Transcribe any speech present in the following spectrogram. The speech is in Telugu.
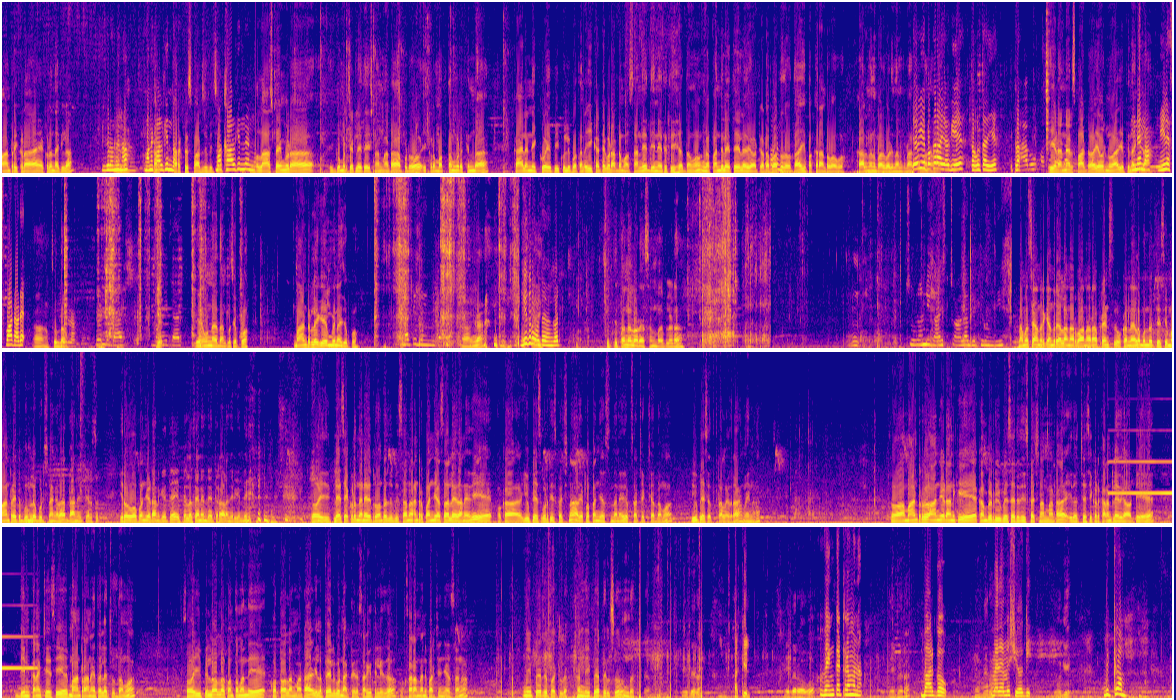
మాంటర్ ఇక్కడ ఎక్కడ ఉంది అఖిల? ఇక్కడ ఉందినా? మన కాలు కింద. కరెక్ట్ స్పాట్ చూపించు. మా కాలు కింద ఉంది. లాస్ట్ టైం కూడా ఈ గుమ్మడి చెట్లు అయితే వేసిన అనమాట అప్పుడు ఇక్కడ మొత్తం కూడా కింద కాయలన్నీ ఎక్కువ అయిపోయి కుళ్ళిపోతాయి. ఈ కట్టె కూడా అడ్డం వస్తుంది. దీన్ని అయితే తీసేద్దాము. ఇంకా పందిలు అయితే వెళ్ళలేదు కాబట్టి అవుతా ఈ పక్క రంటారు బాబు. కాలు మీద పడబడింది యోగి అనుకున్నా పక్కన యోగి. తగులుతుంది. ఇట్లా ఈడ అన్నాడు స్పాట్ ఎవరు నువ్వా? చెప్పింది నేనే స్పాట్ ఆడే. చూద్దాం. ఏమున్నాయి దాంట్లో చెప్పు. మాంటర్లోకి ఏం పోయినాయి చెప్పు. గీతలు పోతాయి వెంకట్ లోడేస్తాను బాబులాడు చూడండి గాయస్ చాలా గట్టిగా ఉంది. నమస్తే అందరికీ అందరూ ఎలా ఉన్నారు? బాగున్నారా? ఫ్రెండ్స్ ఒక నెల ముందు వచ్చేసి మాంటర్ అయితే భూమిలో పుడిచినాం కదా దాన్ని తెలుసు. ఈరోజు ఓపెన్ చేయడానికి అయితే పిల్ల సైన్ అయితే రావడం జరిగింది. సో ఈ ప్లేస్ ఎక్కడుంది అనేది డ్రోన్తో చూపిస్తాను. అంటే పని చేస్తా లేదనేది ఒక యూపీఎస్ కూడా తీసుకొచ్చిన అది ఎట్లా పని చేస్తుంది అనేది ఒకసారి చెక్ చేద్దాము. యూపీఎస్ ఎత్తుకురాలేదురా మెయిన్. సో ఆ మానిటర్ ఆన్ చేయడానికి కంప్యూటర్ యూపీఎస్ అయితే తీసుకొచ్చిన అనమాట ఇది వచ్చేసి ఇక్కడ కరెంట్ లేదు కాబట్టి దీన్ని కనెక్ట్ చేసి మానిటర్ ఆన్ అయితే లేదు చూద్దాము. సో ఈ పిల్లల్లో కొంతమంది కొత్త వాళ్ళు అనమాట వీళ్ళ పేర్లు కూడా నాకు తెలి సరిగ్గా తెలియదు ఒకసారి అందరినీ పరిచయం చేస్తాను. నీ పేరు చెప్పట్లే. నీ పేరు తెలుసు. ఉందొకటే నీ పేరు? అఖిల్. నీ పేరు బాబు? వెంకట్రమణ. నీ పేరు? భార్గవ్. నీ పేరు? My name is Yogi Yogi Vikram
